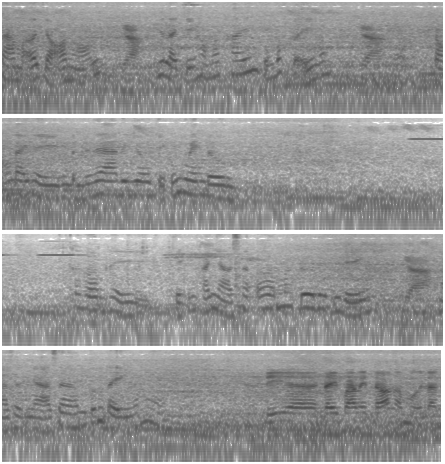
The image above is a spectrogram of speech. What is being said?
sao mà ở trọ nổi. Dạ. Với lại chị không có thấy cũng bất tiện lắm. Dạ. Còn ở đây thì mình đi ra đi vô chị cũng quen đường. Có hôm thì chị cũng phải nhờ xe ôm á, đưa đi bệnh viện. Dạ. Mà thường nhờ xe ôm tốn tiền lắm à. đi à, đây qua bên đó là mỗi lần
